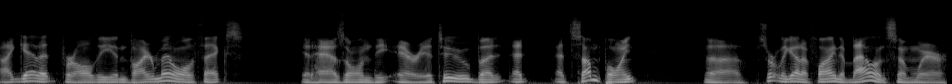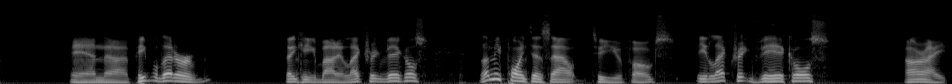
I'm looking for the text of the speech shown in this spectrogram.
I get it for all the environmental effects it has on the area too. But at, at some point, uh, certainly got to find a balance somewhere. And uh, people that are thinking about electric vehicles, let me point this out to you folks. Electric vehicles, all right,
